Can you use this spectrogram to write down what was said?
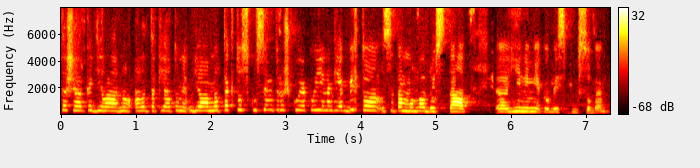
ta šárka dělá, no ale tak já to neudělám, no tak to zkusím trošku jako jinak, jak bych to se tam mohla dostat uh, jiným jakoby způsobem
